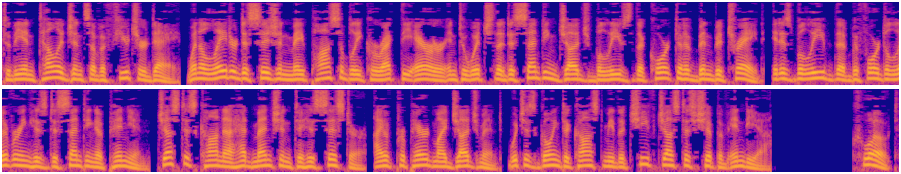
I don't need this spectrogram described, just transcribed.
to the intelligence of a future day, when a later decision may possibly correct the error into which the dissenting judge believes the court to have been betrayed. It is believed that before delivering his dissenting opinion, Justice Khanna had mentioned to his sister, I have prepared my judgment, which is going to cost me the Chief Justiceship of India. Quote,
